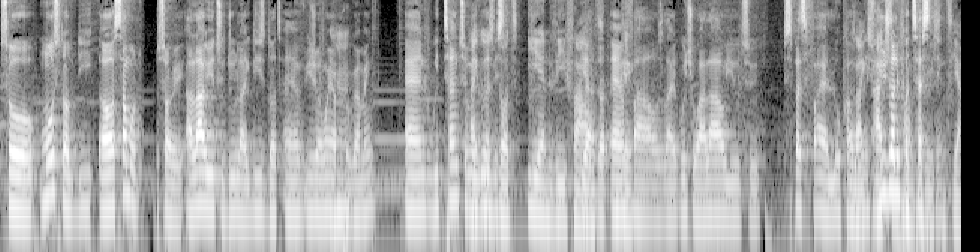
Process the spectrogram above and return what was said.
So most of the, or some would, sorry, allow you to do like these .env usually when Mhm. you're programming, and we tend to Like make those dot env files. yeah .env okay. files like which will allow you to specify a local one. It's usually for testing Yeah.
